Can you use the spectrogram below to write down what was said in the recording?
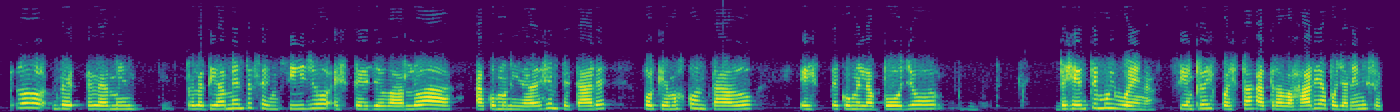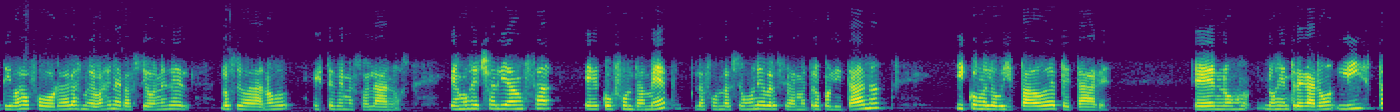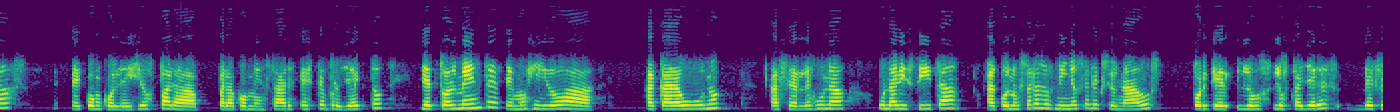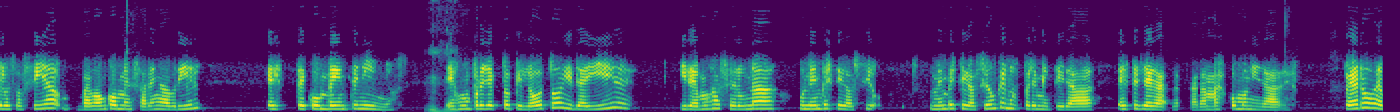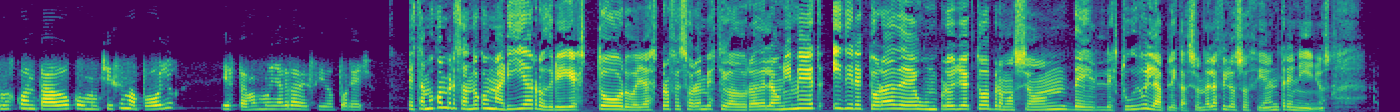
relativamente sencillo este, llevarlo a, a comunidades en Petare porque hemos contado este, con el apoyo de gente muy buena, siempre dispuesta a trabajar y apoyar iniciativas a favor de las nuevas generaciones de los ciudadanos este, venezolanos. Hemos hecho alianza eh, con Fundamet, la Fundación Universidad Metropolitana, y con el Obispado de Petare. Eh, nos, nos, entregaron listas eh, con colegios para, para comenzar este proyecto y actualmente hemos ido a, a cada uno a hacerles una, una visita, a conocer a los niños seleccionados, porque los, los talleres de filosofía van a comenzar en abril este, con 20 niños. Es un proyecto piloto y de ahí iremos a hacer una, una investigación una investigación que nos permitirá este llegar a más comunidades. Pero hemos contado con muchísimo apoyo y estamos muy agradecidos por ello. Estamos conversando con María Rodríguez Toro. Ella es profesora investigadora de la UNIMED y directora de un proyecto de promoción del estudio y la aplicación de la filosofía entre niños.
